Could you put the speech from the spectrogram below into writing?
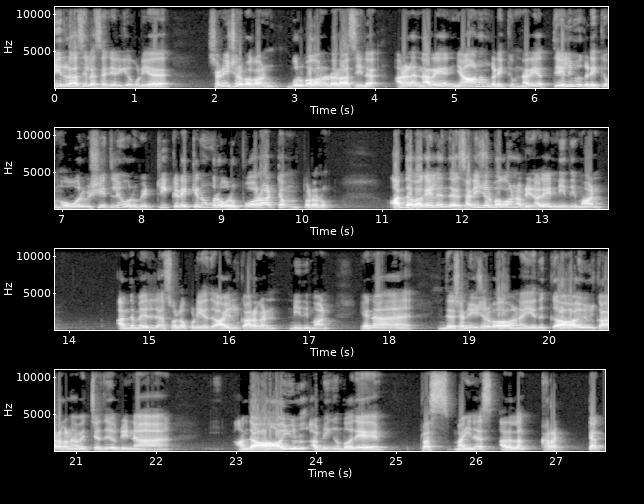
நீர் ராசியில் சஞ்சரிக்கக்கூடிய சனீஸ்வர பகவான் குரு பகவானோட ராசியில் அதனால் நிறைய ஞானம் கிடைக்கும் நிறைய தெளிவு கிடைக்கும். ஒவ்வொரு விஷயத்துலையும் ஒரு வெற்றி கிடைக்கணுங்கிற ஒரு போராட்டம் தொடரும். அந்த வகையில் இந்த சனீஸ்வர பகவான் அப்படின்னாலே நீதிமான் அந்த மாரி தான் சொல்லக்கூடியது. ஆயுள் காரகன் நீதிமான். ஏன்னா இந்த சனீஸ்வர பகவானை எதுக்கு ஆயுள் காரகனை வச்சது அப்படின்னா அந்த ஆயுள் அப்படிங்கும்போதே ப்ளஸ் மைனஸ் அதெல்லாம் கரெக்டாக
